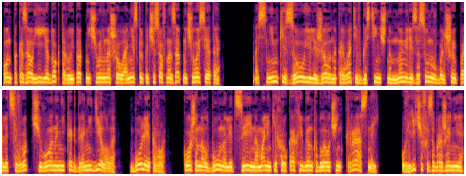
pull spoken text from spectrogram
Он показал ее доктору, и тот ничего не нашел, а несколько часов назад началось это. На снимке Зоуи лежала на кровати в гостиничном номере, засунув большой палец в рот, чего она никогда не делала. Более того, кожа на лбу, на лице и на маленьких руках ребенка была очень красной. Увеличив изображение,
